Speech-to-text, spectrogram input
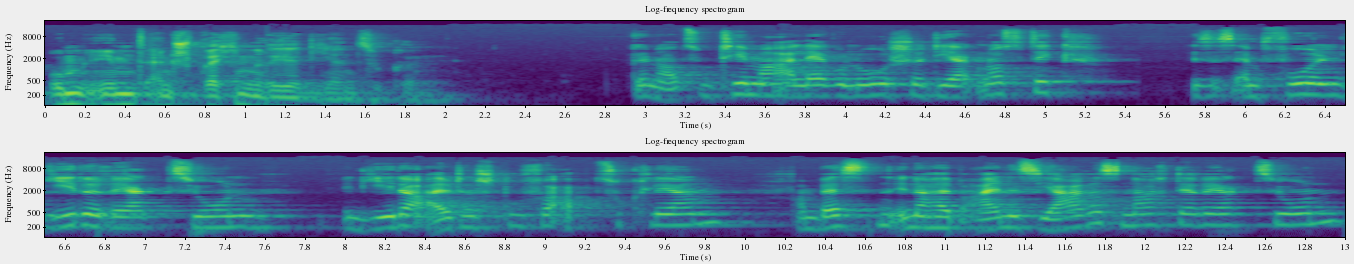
um eben entsprechend reagieren zu können. Genau, zum Thema allergologische Diagnostik ist es empfohlen, jede Reaktion in jeder Altersstufe abzuklären. Am besten innerhalb eines Jahres nach der Reaktion.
